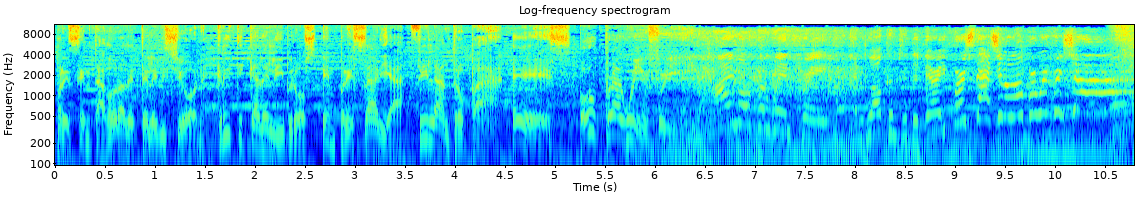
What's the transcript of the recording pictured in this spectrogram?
presentadora de televisión, crítica de libros, empresaria, filántropa. Es Oprah Winfrey. I'm Oprah Winfrey, and welcome to the very first National Oprah Winfrey Show.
